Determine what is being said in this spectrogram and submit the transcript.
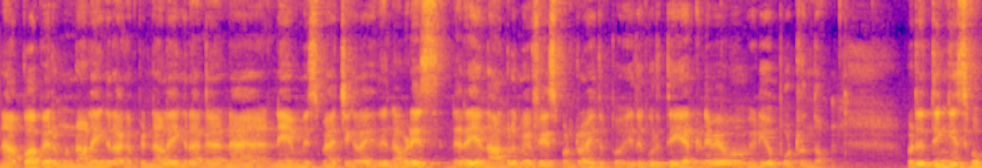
நான் அப்பா பேர் முன்னாலேங்கிறாங்க பின்னாலேங்கிறாங்க நே நேம் மிஸ் மேட்சுங்கிறாங்க இது நவடேஸ் நிறைய நாங்களுமே ஃபேஸ் பண்ணுறோம் இது இப்போ இது குறித்து ஏற்கனவேவும் வீடியோ போட்டிருந்தோம். பட் திங் இஸ் இப்போ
